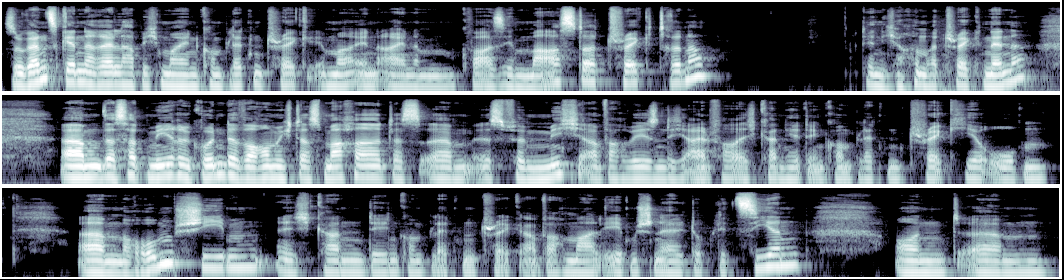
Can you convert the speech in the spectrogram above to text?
So ganz generell habe ich meinen kompletten Track immer in einem quasi Master Track drinne den ich auch immer Track nenne. Ähm, das hat mehrere Gründe, warum ich das mache. Das ähm, ist für mich einfach wesentlich einfacher. Ich kann hier den kompletten Track hier oben ähm, rumschieben. Ich kann den kompletten Track einfach mal eben schnell duplizieren und ähm,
